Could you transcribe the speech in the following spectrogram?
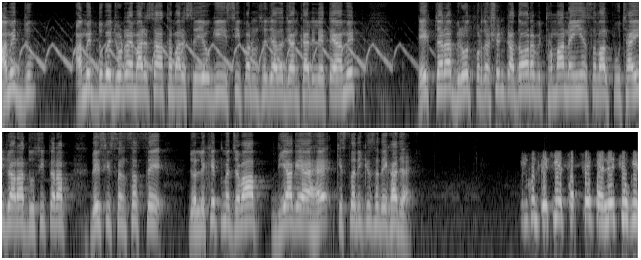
अमित अमित दुबे जुड़ रहे हैं हमारे साथ, हमारे सहयोगी इसी पर उनसे ज़्यादा जानकारी लेते हैं अमित। एक तरफ़ विरोध प्रदर्शन का दौर अभी थमा नहीं है, सवाल पूछा ही जा रहा दूसरी तरफ़ देश संसद से जो लिखित में जवाब दिया गया है, किस तरीके से देखा जाए? बिल्कुल, देखिए, सबसे पहले चूँकि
